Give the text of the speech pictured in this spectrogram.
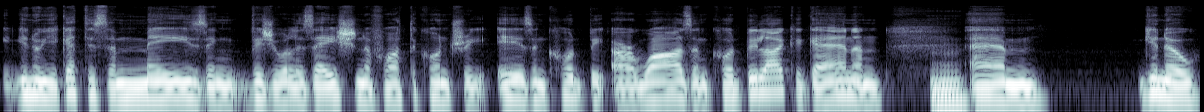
you know, you get this amazing visualization of what the country is and could be, or was and could be like again. And, mm. um, you know,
